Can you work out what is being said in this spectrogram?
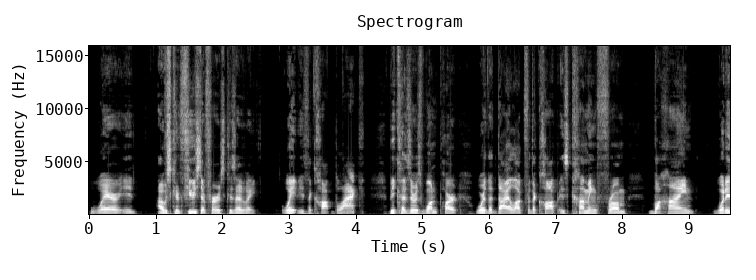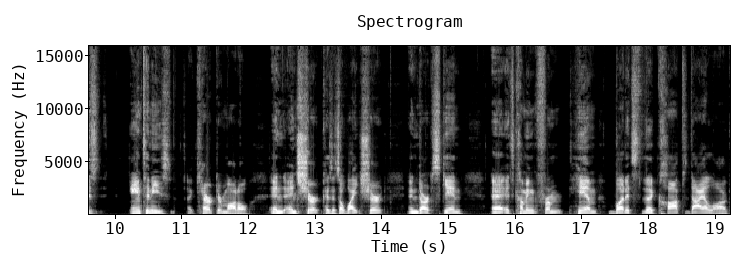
where it I was confused at first because I was like, wait, is the cop black? Because there's one part where the dialogue for the cop is coming from behind what is Anthony's uh, character model and and shirt because it's a white shirt and dark skin. Uh, it's coming from him, but it's the cop's dialogue.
